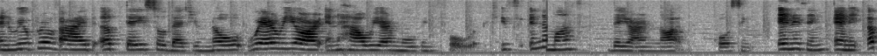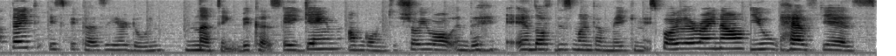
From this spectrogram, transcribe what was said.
and we'll provide updates so that you know where we are and how we are moving forward. If in a month they are not posting anything. Any update is because they are doing nothing. Because a game i'm going to show you all in the end of this month. I'm making a spoiler right now. You have yes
